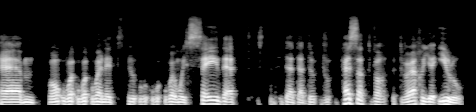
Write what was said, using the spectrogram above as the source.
Um, when it when we say that that that Pesach Yairu,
